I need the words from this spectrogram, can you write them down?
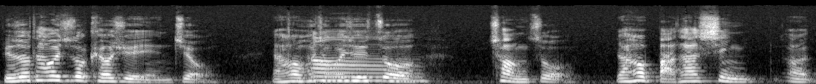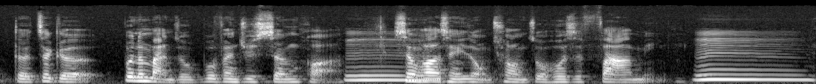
比如说他会去做科学研究，然后就会去做创作，然后把他性呃的这个。不能满足部分去升华，嗯，升华成一种创作或是发明，嗯。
